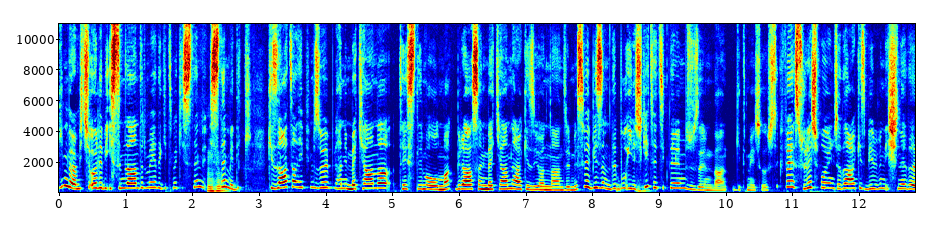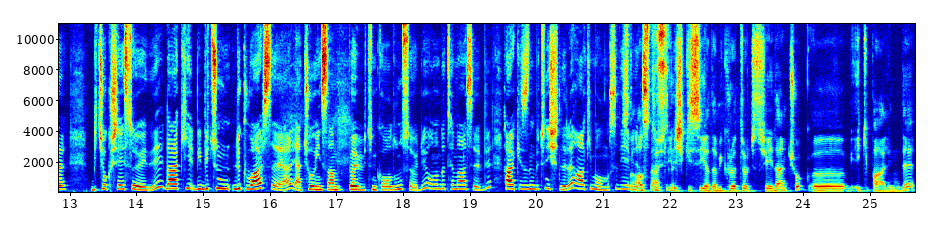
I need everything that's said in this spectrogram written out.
bilmiyorum hiç öyle bir isimlendirmeye de gitmek istemi- hı. istemedik. Ki zaten hepimiz böyle bir hani mekana teslim olmak, biraz hani mekanın herkesi yönlendirmesi ve bizim de bu ilişkiyi tetiklememiz üzerinden gitmeye çalıştık. Ve süreç boyunca da herkes birbirinin işine de birçok şey söyledi. Belki bir bütünlük varsa eğer yani çoğu insan böyle bir bütünlük olduğunu söylüyor. Onun da temel sebebi herkesin bütün işlere hakim olması diyebiliriz Ast üst ilişkisi ya da bir küratör şeyden çok e, bir ekip halinde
